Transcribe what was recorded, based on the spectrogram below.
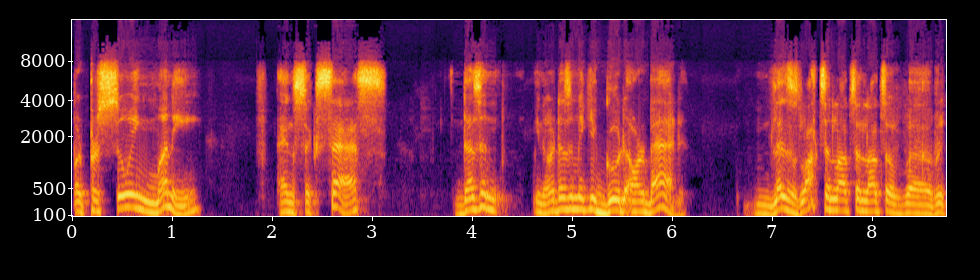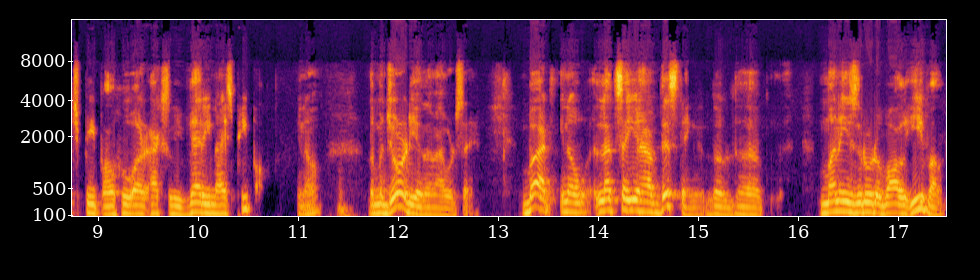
But pursuing money and success doesn't, you know, it doesn't make you good or bad. There's lots and lots and lots of uh, rich people who are actually very nice people. You know, the majority of them, I would say. But you know, let's say you have this thing, the, the money is the root of all evil.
